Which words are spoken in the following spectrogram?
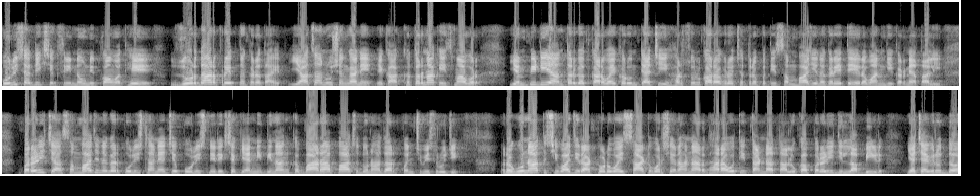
पोलीस अधीक्षक श्री नवनीत कामत हे जोरदार प्रयत्न करत आहेत. याच अनुषंगाने एका खतरनाक इस्मावर एम पी डी ए अंतर्गत कारवाई करून त्याची हर्सुल कारागृह छत्रपती संभाजीनगर येथे रवानगी करण्यात आली. परळीच्या संभाजीनगर पोलीस ठाण्याचे पोलीस निरीक्षक यांनी दिनांक बारा पाच दोन हजार पंचवीस रोजी रघुनाथ शिवाजी राठोड वय साठ वर्षे राहणार धारावती तांडा तालुका परळी जिल्हा बीड याच्याविरुद्ध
